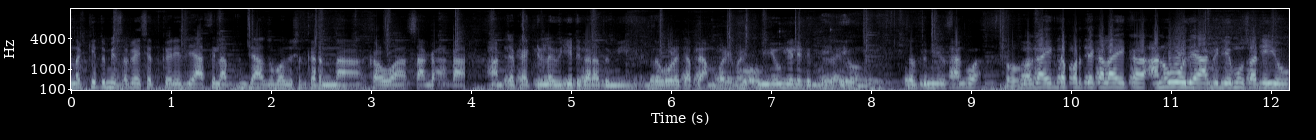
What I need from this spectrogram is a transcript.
नक्की तुम्ही सगळे शेतकरी जे असतील आप- तुमच्या आजूबाजू शेतकऱ्यांना कळवा सांगा का आमच्या फॅक्टरीला व्हिजिट करा तुम्ही. जवळच आपल्या आंबाडीमध्ये तुम्ही येऊन गेले तुम्ही येऊन तर तुम्ही सांगवा. हो. बघा एकदा प्रत्येकाला एक अनुभव द्या. आम्ही डेमोसाठी येऊ.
